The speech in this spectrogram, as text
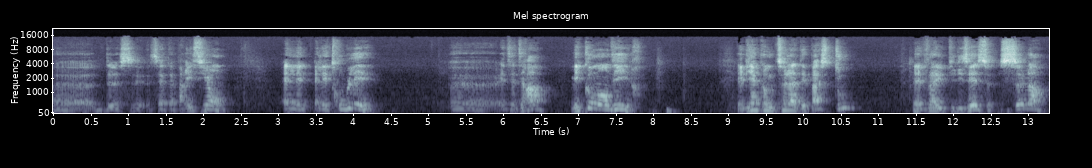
euh, de cette apparition. Elle est, elle est troublée, euh, etc. Mais comment dire? Eh bien, comme cela dépasse tout, elle va utiliser cela.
